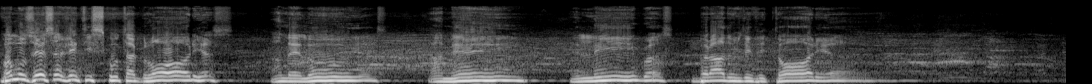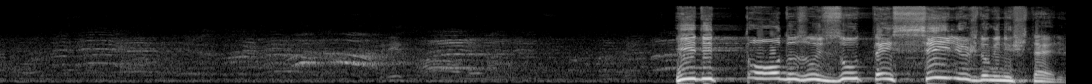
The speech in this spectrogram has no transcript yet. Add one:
Vamos ver se a gente escuta glórias. Aleluia. Amém. Línguas, brados de vitória. E de todos os utensílios do ministério.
